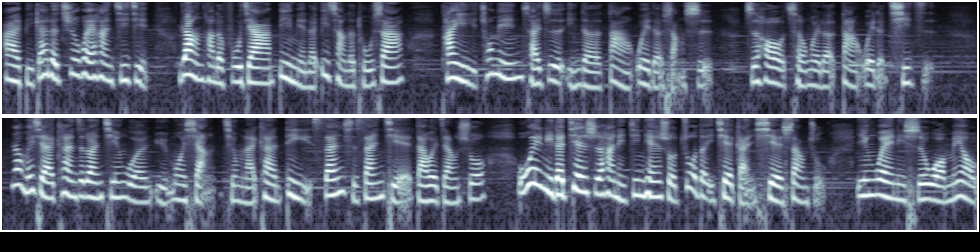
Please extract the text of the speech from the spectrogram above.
艾比该的智慧和机警，让他的夫家避免了一场的屠杀。他以聪明才智赢得大卫的赏识，之后成为了大卫的妻子。让我们一起来看这段经文与默想。请我们来看第三十三节，大卫这样说：“我为你的见识和你今天所做的一切感谢上主，因为你使我没有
